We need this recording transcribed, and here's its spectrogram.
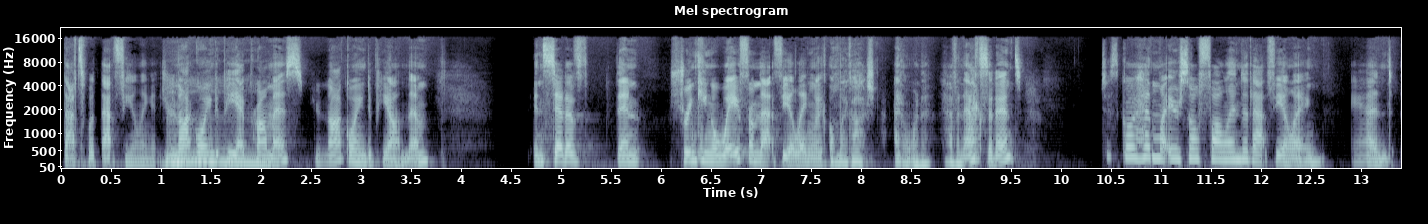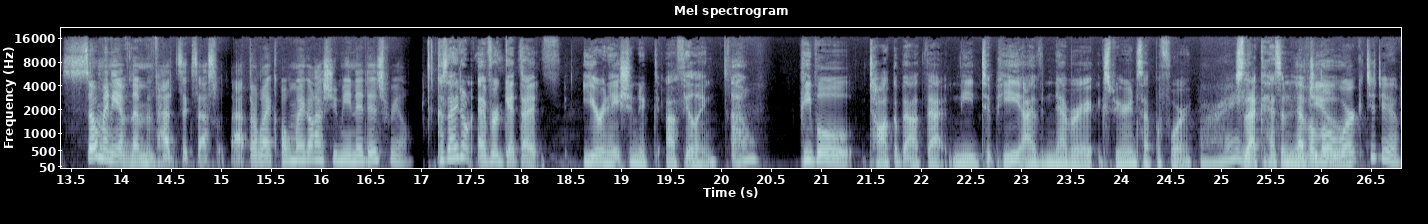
that's what that feeling is. You're not going to pee, I mm. promise. You're not going to pee on them. Instead of then shrinking away from that feeling, like, oh my gosh, I don't want to have an accident, just go ahead and let yourself fall into that feeling. And so many of them have had success with that. They're like, oh my gosh, you mean it is real? Because I don't ever get that urination uh, feeling. Oh people talk about that need to pee. I've never experienced that before. All right. So that has something you have to do. a little work to do.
